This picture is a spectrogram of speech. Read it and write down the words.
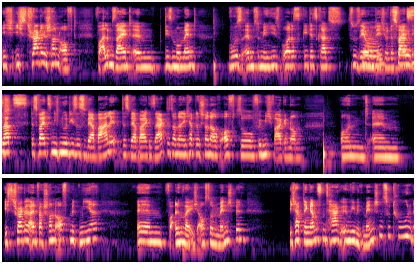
ich, ich struggle schon oft, vor allem seit ähm, diesem Moment, wo es ähm, zu mir hieß, oh, das geht jetzt gerade zu sehr um mhm. dich. Und das, das war, jetzt nicht, Satz. das war jetzt nicht nur dieses verbale, das verbal Gesagte, sondern ich habe das schon auch oft so für mich wahrgenommen. Und ähm, ich struggle einfach schon oft mit mir, ähm, vor allem weil ich auch so ein Mensch bin. Ich habe den ganzen Tag irgendwie mit Menschen zu tun,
